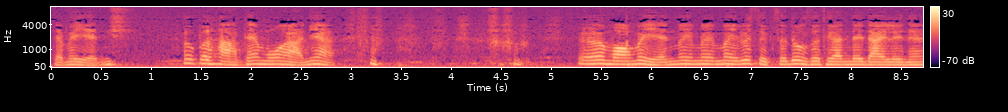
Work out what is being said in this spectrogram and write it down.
แต่ไม่เห็นประหลาดแท้โมหะเนี่ย เออ มองไม่เห็นไม่ไม่ไม่รู้สึกสะดุ้งสะเทือนใด ๆ เลยนะ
